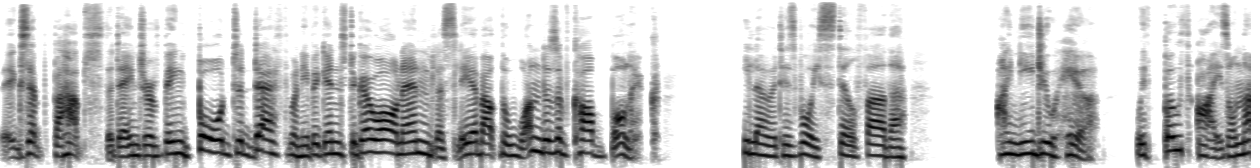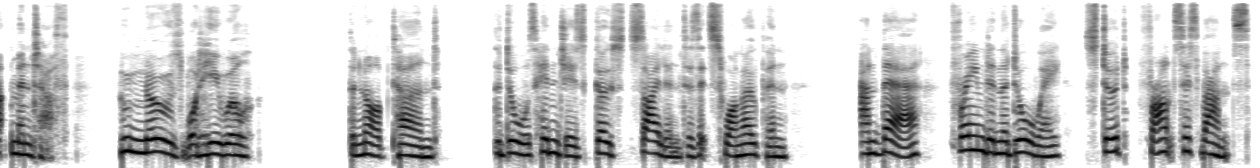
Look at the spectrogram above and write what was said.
except perhaps the danger of being bored to death when he begins to go on endlessly about the wonders of carbolic. He lowered his voice still further. I need you here, with both eyes on that mentath. Who knows what he will. The knob turned, the door's hinges ghost silent as it swung open, and there, Framed in the doorway stood Francis Vance,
